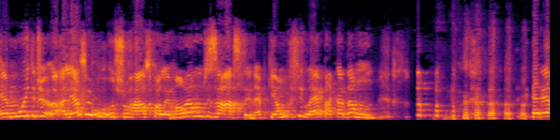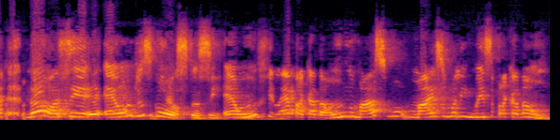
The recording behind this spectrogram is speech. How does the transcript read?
É muito. De... Aliás, o, o, churrasco alemão é um desastre, né? Porque é um filé para cada um. é, não, assim, é, é, um desgosto, assim. É um filé para cada um, no máximo, mais uma linguiça para cada um.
